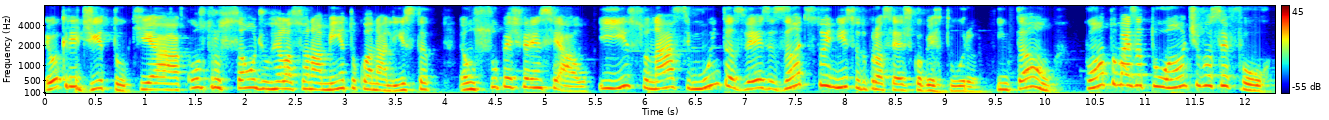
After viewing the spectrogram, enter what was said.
Eu acredito que a construção de um relacionamento com o analista é um super diferencial e isso nasce muitas vezes antes do início do processo de cobertura. Então, quanto mais atuante você for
